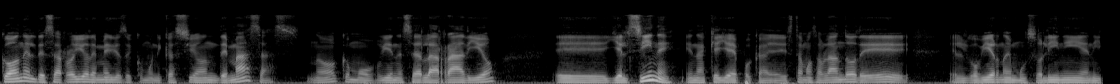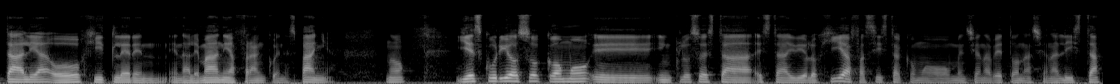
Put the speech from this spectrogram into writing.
con el desarrollo de medios de comunicación de masas, ¿no? Como viene a ser la radio y el cine en aquella época. Estamos hablando de el gobierno de Mussolini en Italia o Hitler en, en Alemania, Franco en España, ¿no? Y es curioso cómo eh, incluso esta, esta ideología fascista, como menciona Beto, nacionalista,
